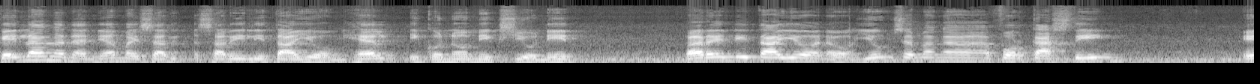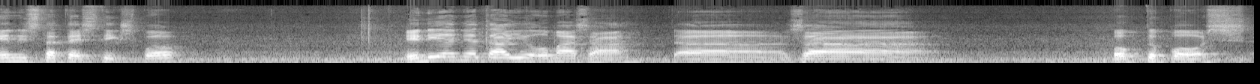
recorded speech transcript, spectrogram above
kailangan na niya may sar- sarili tayong health economics unit para hindi tayo ano, yung sa mga forecasting and statistics po, hindi niya tayo umasa uh, sa octopus.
